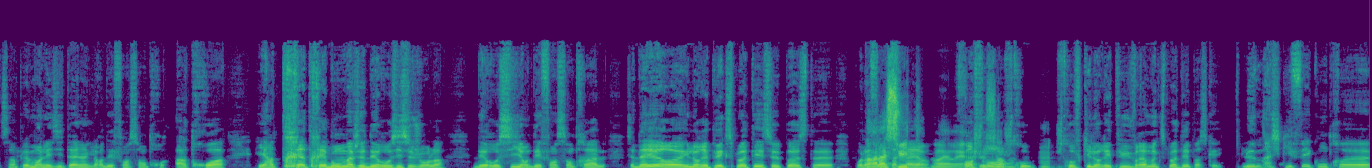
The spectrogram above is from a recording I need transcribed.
Simplement, les Italiens avec leur défense en 3, à 3 et un très très bon match de De Rossi ce jour-là. De Rossi en défense centrale. C'est d'ailleurs, euh, il aurait pu exploiter ce poste euh, pour la Par fin la de suite. Ouais, ouais, Franchement, je trouve, Mm. je trouve qu'il aurait pu vraiment exploiter parce que le match qu'il fait contre euh,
